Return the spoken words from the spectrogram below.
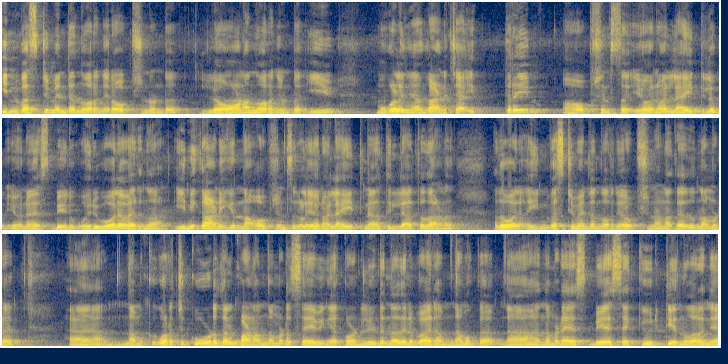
ഇൻവെസ്റ്റ്മെന്റ് എന്ന് പറഞ്ഞൊരു ഓപ്ഷനുണ്ട് ലോൺ എന്ന് പറഞ്ഞിട്ടുണ്ട് ഈ മുകളിൽ ഞാൻ കാണിച്ച ഇത്രയും ഓപ്ഷൻസ് യോനോ ലൈറ്റിലും യോനോ എസ് ബി ഐയിലും ഒരുപോലെ വരുന്നതാണ്. ഇനി കാണിക്കുന്ന ഓപ്ഷൻസുകൾ യോനോ ലൈറ്റിനകത്ത് ഇല്ലാത്തതാണ്. അതുപോലെ ഇൻവെസ്റ്റ്മെന്റ് എന്ന് പറഞ്ഞ ഓപ്ഷനാണ് അതായത് നമ്മുടെ നമുക്ക് കുറച്ച് കൂടുതൽ പണം നമ്മുടെ സേവിങ് അക്കൗണ്ടിൽ ഇടുന്നതിന് പകരം നമുക്ക് നമ്മുടെ എസ് ബി ഐ സെക്യൂരിറ്റി എന്ന് പറഞ്ഞ്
